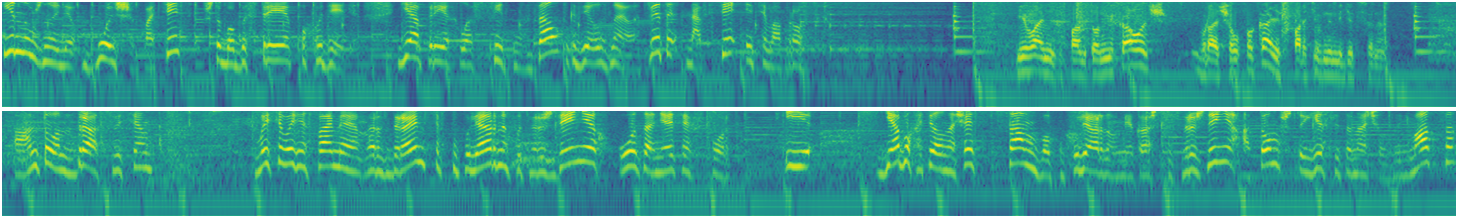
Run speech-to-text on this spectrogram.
И нужно ли больше потеть, чтобы быстрее похудеть? Я приехала в фитнес-зал, где узнаю ответы на все эти вопросы. Иванников Антон Михайлович, врач ЛФК и спортивной медицины. Антон, здравствуйте. Мы сегодня с вами разбираемся в популярных утверждениях о занятиях спортом. И я бы хотела начать с самого популярного, мне кажется, утверждения о том, что если ты начал заниматься,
